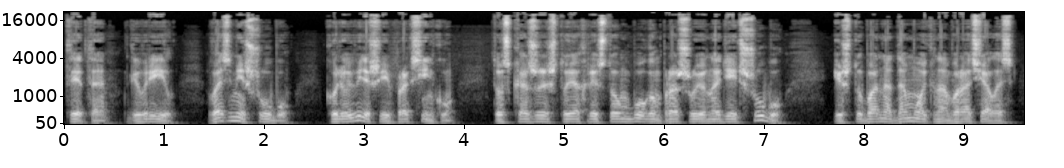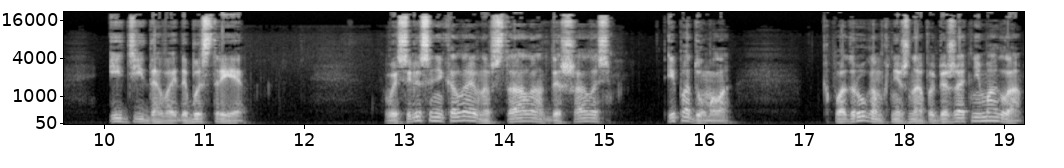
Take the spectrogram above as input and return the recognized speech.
Ты-то, Гавриил, возьми шубу. Коли увидишь Ефросиньку, то скажи, что я Христом Богом прошу ее надеть шубу и чтобы она домой к нам ворочалась. Иди давай, да быстрее. Василиса Николаевна встала, дышалась и подумала. К подругам княжна побежать не могла.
